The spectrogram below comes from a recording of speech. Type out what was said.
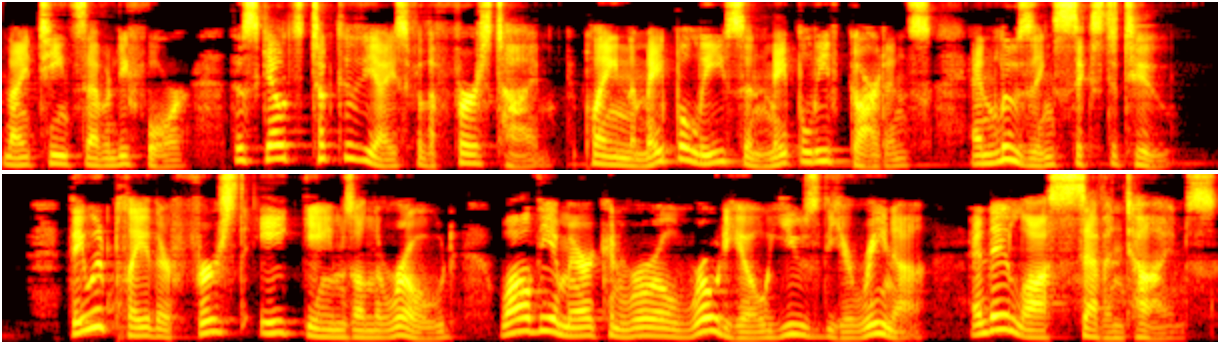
1974, the Scouts took to the ice for the first time, playing the Maple Leafs in Maple Leaf Gardens and losing 6 2. They would play their first eight games on the road, while the American Royal Rodeo used the arena, and they lost seven times.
